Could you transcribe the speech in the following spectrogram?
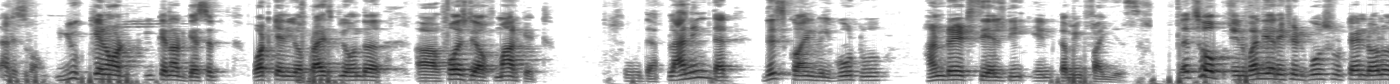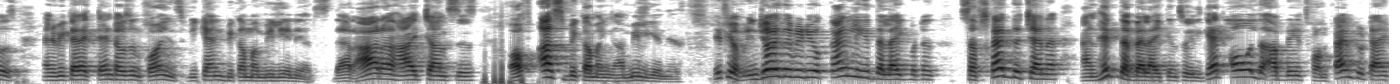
that is wrong. You cannot you cannot guess it. What can your price be on the uh, first day of market? So they're planning that this coin will go to 100 CLT in coming five years. Let's hope in one year, if it goes to ten dollars and we collect ten thousand coins, we can become a millionaires. There are a high chances of us becoming a millionaire. If you have enjoyed the video, kindly hit the like button, subscribe the channel, and hit the bell icon so you'll get all the updates from time to time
